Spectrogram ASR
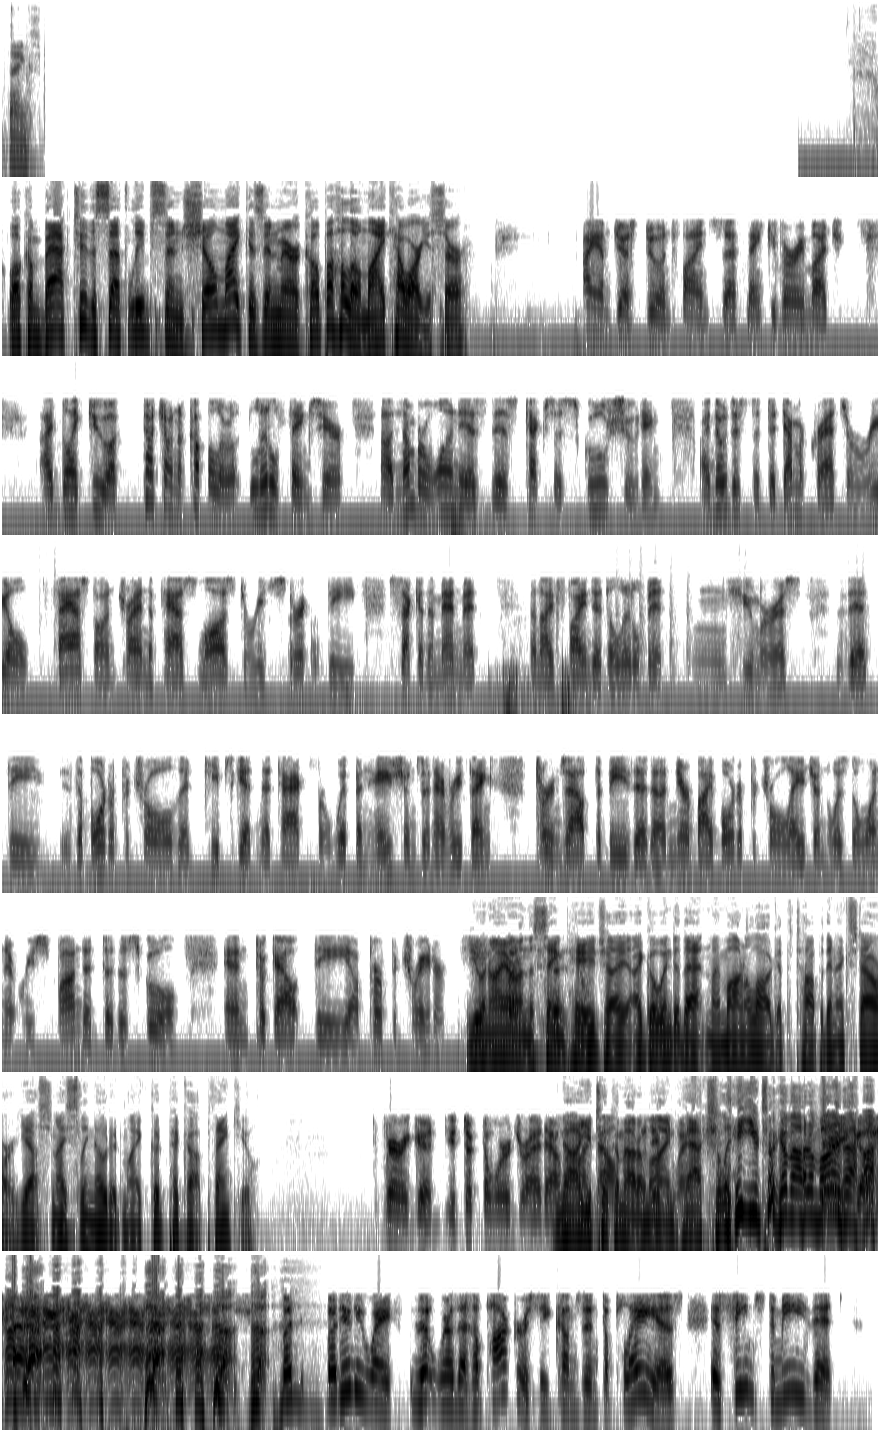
Thanks. Welcome back to the Seth Leibsohn Show. Mike is in Maricopa. Hello, Mike. How are you, sir? I am just doing fine, Seth. Thank you very much. I'd like to uh, touch on a couple of little things here. Uh, number one is this Texas school shooting. I noticed that the Democrats are real fast on trying to pass laws to restrict the Second Amendment, and I find it a little bit mm, humorous that the the border patrol that keeps getting attacked for whipping Haitians and everything turns out to be that a nearby border patrol agent was the one that responded to the school and took out the uh, perpetrator. You and I are but on the same page. I, I go into that in my monologue at the top of the next hour. Yes, nicely noted, Mike. Good pickup. Thank you very good. You took the words right out. No, you took mouth, them out of mine. Anyway. Actually, you took them out of mine. but but anyway, the, where the hypocrisy comes into play is it seems to me that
